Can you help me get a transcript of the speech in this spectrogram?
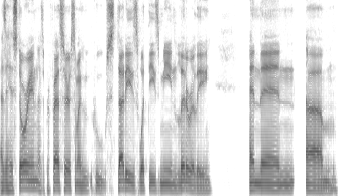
as a historian, as a professor, somebody who, who studies what these mean literally, and then um,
